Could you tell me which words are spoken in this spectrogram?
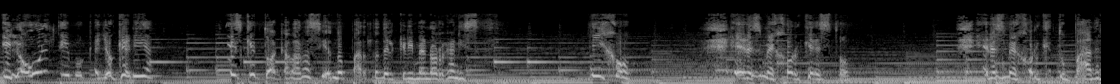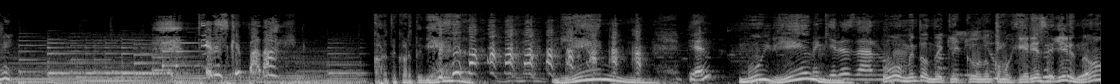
Y lo último que yo quería es que tú acabaras siendo parte del crimen organizado. Hijo, eres mejor que esto. Eres mejor que tu padre. Tienes que parar. Corte, corte. Bien. Bien. ¿Bien? Muy bien. ¿Me quieres dar Hubo un momento donde que, como, como que quería seguir, ¿no?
